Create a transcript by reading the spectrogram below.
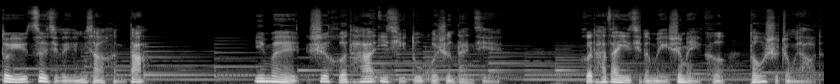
对于自己的影响很大，因为是和他一起度过圣诞节，和他在一起的每时每刻都是重要的。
